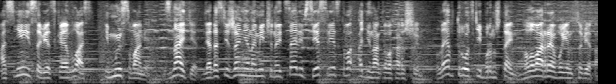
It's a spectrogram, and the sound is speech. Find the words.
а с ней и советская власть. И мы с вами. Знайте, для достижения намеченной цели все средства одинаково хороши. Лев Троцкий Бронштейн, глава РЭВ Военсовета.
